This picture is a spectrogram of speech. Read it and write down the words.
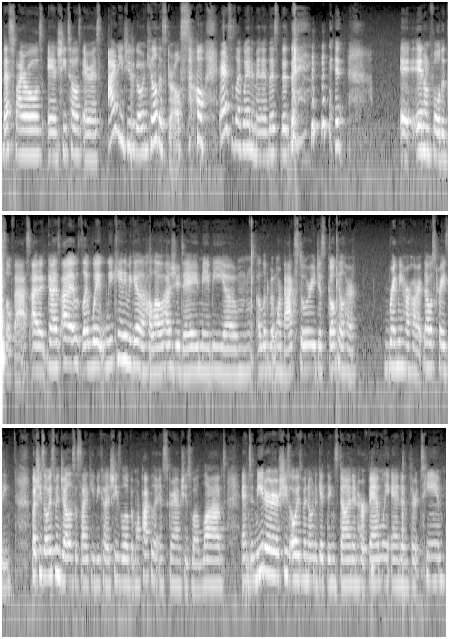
that spirals and she tells Eros, I need you to go and kill this girl. So Eros is like, wait a minute, this, this it it, it, unfolded so fast. I guys i was like wait we can't even get a hello how's your day? Maybe um a little bit more backstory? Just go kill her. Bring me her heart. That was crazy. But she's always been jealous of psyche because she's a little bit more popular on instagram. She's well loved. And demeter she's always been known to get things done in her family and in 13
